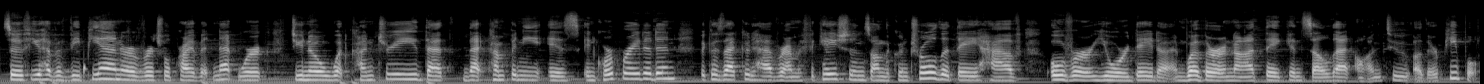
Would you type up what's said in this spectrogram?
So if you have a VPN or a virtual private network, do you know what country that that company is incorporated in? Because that could have ramifications on the control that they have over your data and whether or not they can sell that on to other people.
